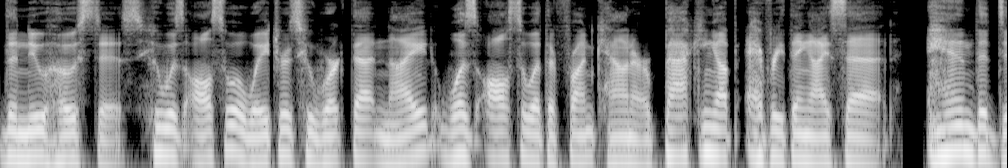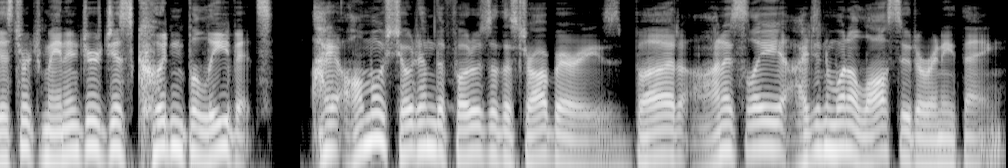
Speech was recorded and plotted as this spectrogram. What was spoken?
The new hostess, who was also a waitress who worked that night, was also at the front counter, backing up everything I said. And the district manager just couldn't believe it. I almost showed him the photos of the strawberries, but honestly, I didn't want a lawsuit or anything.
